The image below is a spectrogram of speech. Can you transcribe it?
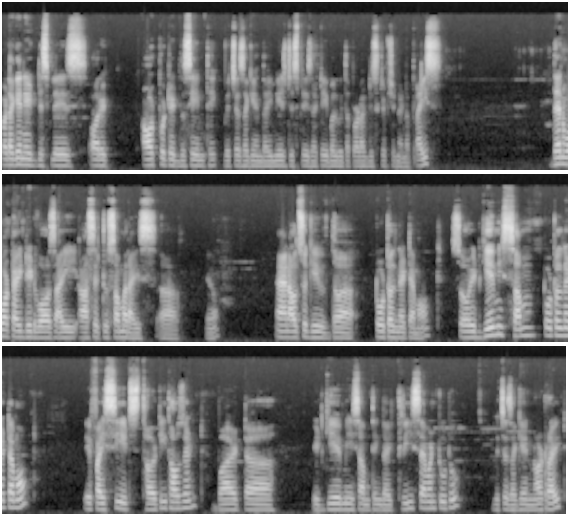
but again, it displays or it outputted the same thing, which is again the image displays a table with a product description and a price. Then what I did was I asked it to summarize, uh, you know, and also give the total net amount. So it gave me some total net amount. If I see it's 30,000, but uh, it gave me something like 3722 which is again not right.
